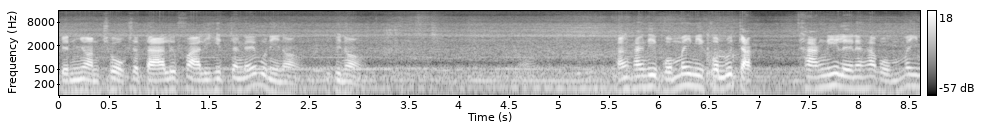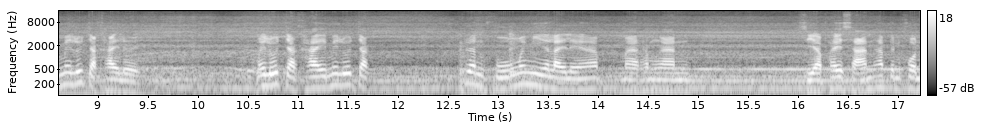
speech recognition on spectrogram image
เป็นย้อนโชคชะตาหรือฟาลิฮิตจังได้บุนี่น้องพี่น้อง ทั้งทั้งที่ผมไม่มีคนรู้จักทางนี้เลยนะครับ ผมไม่ไม่รู้จักใครเลย ไม่รู้จักใคร ไม่รู้จักเพื่อนฝูงไม่มีอะไรเลยนะครับ มาทำงานเสียไพศาลครับ เป็นคน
